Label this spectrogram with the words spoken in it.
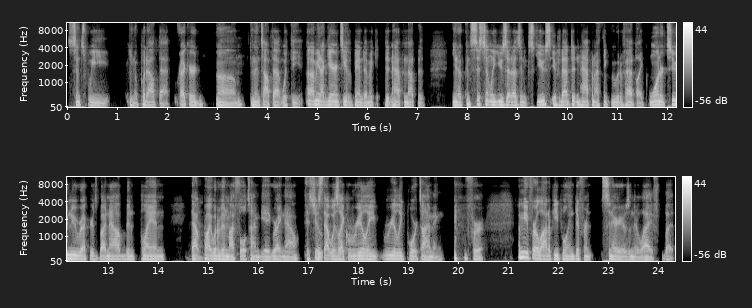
since we, you know, put out that record. Um, and then top that with the I mean, I guarantee if the pandemic didn't happen, not to, you know, consistently use that as an excuse. If that didn't happen, I think we would have had like one or two new records by now, been playing that Yeah. probably would have been my full time gig right now. It's just that was like really, really poor timing for, I mean, for a lot of people in different scenarios in their life. But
